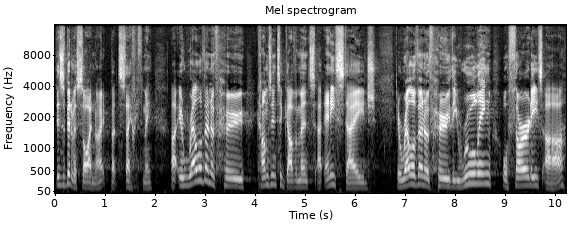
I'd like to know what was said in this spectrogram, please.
this is a bit of a side note, but stay with me. Uh, irrelevant of who comes into government at any stage, irrelevant of who the ruling authorities are,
